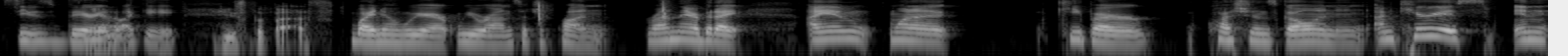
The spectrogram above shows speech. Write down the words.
Steve is very Yeah, lucky. he's the best. Well, I know we are we were on such a fun run there, but I I am want to keep our questions going, and I'm curious in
